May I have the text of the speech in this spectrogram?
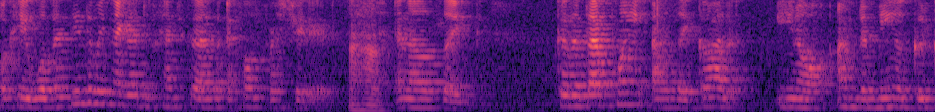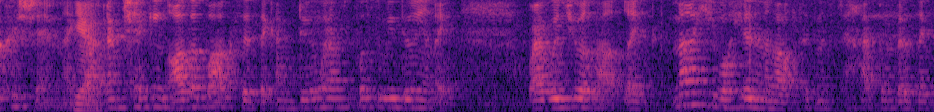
okay. Well, I think the reason I got disconnected because I, I felt frustrated, Uh huh. and I was like, because at that point I was like, God, you know, I'm, I'm being a good Christian. Like Yeah. I'm, I'm checking all the boxes. Like I'm doing what I'm supposed to be doing. Like, why would you allow like not he well he doesn't allow sickness to happen, but it's like,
